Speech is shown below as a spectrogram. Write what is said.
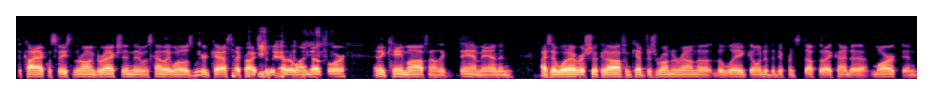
the kayak was facing the wrong direction, and it was kind of like one of those weird casts that I probably should have Yeah. better lined up for and it came off and I was like, damn man. And I said, whatever, shook it off and kept just running around the, the lake, going to the different stuff that I kind of marked. And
